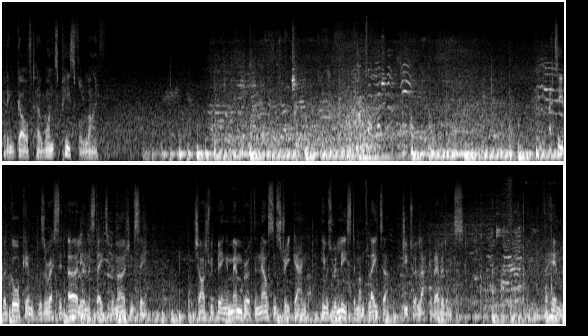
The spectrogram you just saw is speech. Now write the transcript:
had engulfed her once peaceful life. Atiba Gorkin was arrested early in the state of emergency. Charged with being a member of the Nelson Street gang, he was released a month later due to a lack of evidence. For him,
